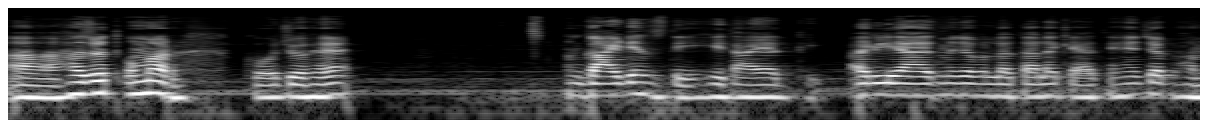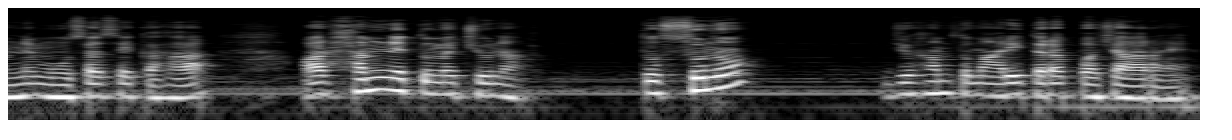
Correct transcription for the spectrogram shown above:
हज़रत उमर को जो है गाइडेंस दी, हिदायत दी। अगली आयत में जब अल्लाह ताला कहते हैं, जब हमने मूसा से कहा, और हमने तुम्हें चुना तो सुनो जो हम तुम्हारी तरफ़ पहुँचा रहे हैं।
